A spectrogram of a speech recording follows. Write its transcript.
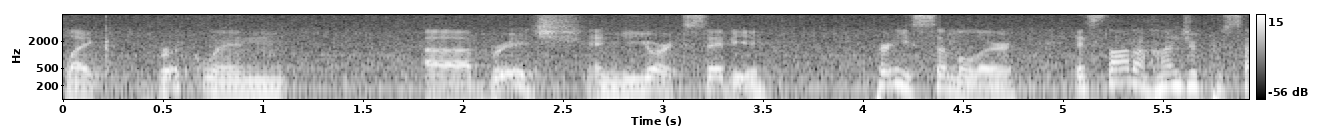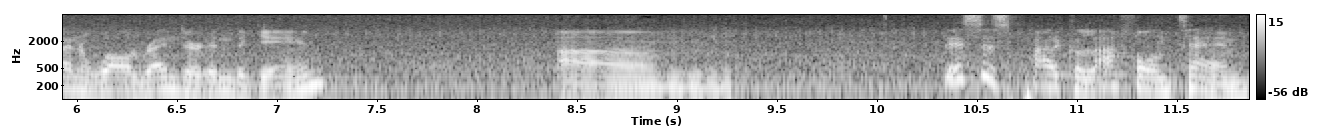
like Brooklyn uh, Bridge in New York City. Pretty similar. It's not 100% well rendered in the game. Um, this is Parc La Fontaine.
